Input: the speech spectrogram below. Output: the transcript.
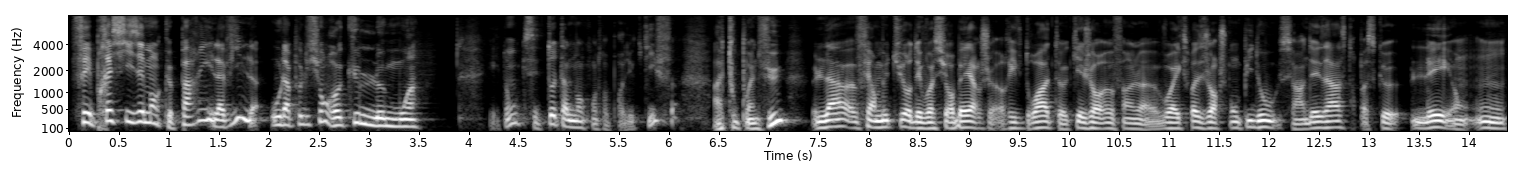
fait précisément que Paris est la ville où la pollution recule le moins. Et donc, c'est totalement contre-productif à tout point de vue. La fermeture des voies sur berge, rive droite, qui est, enfin, la voie express Georges Pompidou, c'est un désastre parce que les, on, on,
